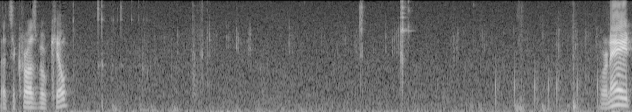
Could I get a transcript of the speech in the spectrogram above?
That's a crossbow kill. Grenade!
